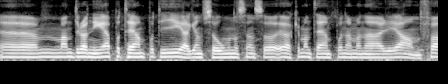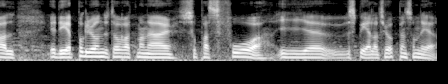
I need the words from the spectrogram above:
Uh, man drar ner på tempot i egen zon och sen så ökar man tempo när man är i anfall. Är det på grund av att man är så pass få i uh, spelartruppen som det är?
